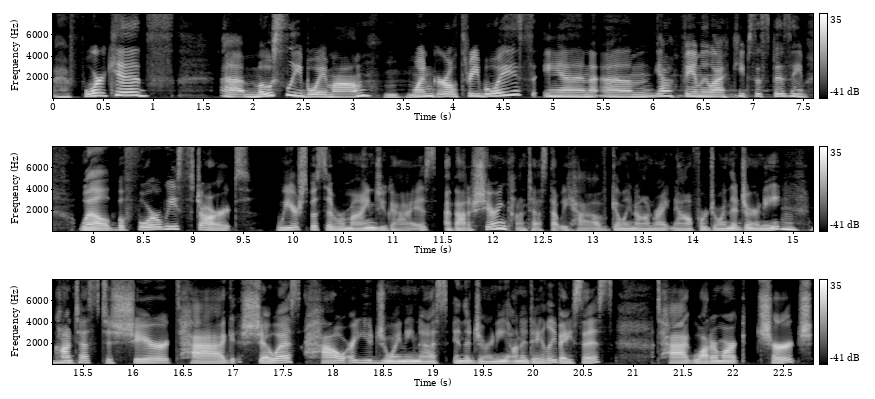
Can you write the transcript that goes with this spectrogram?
I have four kids. Uh, mostly boy mom, one girl, three boys, and um, yeah, family life keeps us busy. Well, before we start, we are supposed to remind you guys about a sharing contest that we have going on right now for Join the Journey. Mm-hmm. Contest to share, tag, show us how are you joining us in the journey on a daily basis. Tag Watermark Church,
